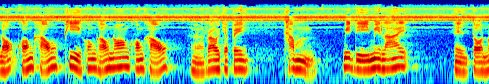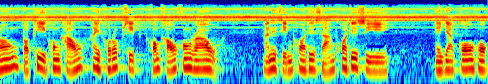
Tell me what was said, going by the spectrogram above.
หลอของเขาพี่ของเขาน้องของเขา เราจะไปทำไม่ดีไม่ร้ายต่อน้องต่อพี่ของเขา ให้เคารพสิทธิ์ของเขาของเรา อันนี้สินข้อที่สามข้อที่สี่อย่าโกหก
